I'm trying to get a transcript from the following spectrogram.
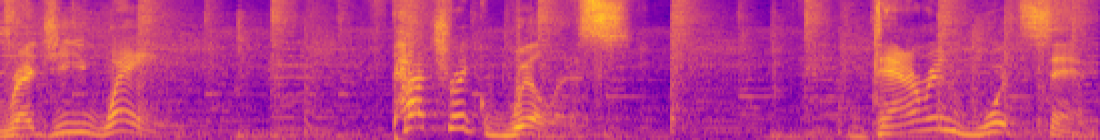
Reggie Wayne, Patrick Willis, Darren Woodson,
